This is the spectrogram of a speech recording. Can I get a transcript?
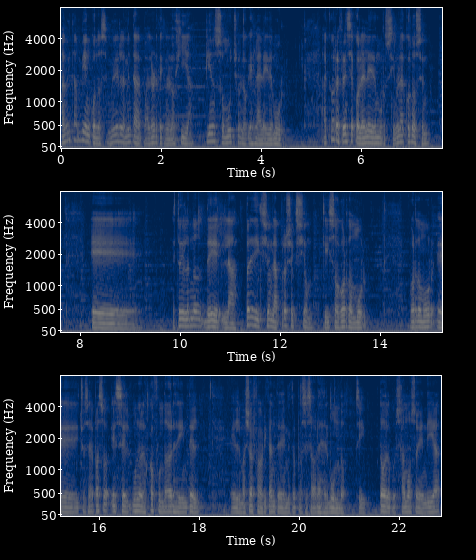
A mí también, cuando se me viene a la mente la palabra tecnología, pienso mucho en lo que es la ley de Moore. Acá referencia con la ley de Moore, si no la conocen, eh, Estoy hablando de la predicción, la proyección que hizo Gordon Moore. Gordon Moore, eh, dicho sea de paso, es uno de los cofundadores de Intel, el mayor fabricante de microprocesadores del mundo. ¿sí? Todo lo que usamos hoy en día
